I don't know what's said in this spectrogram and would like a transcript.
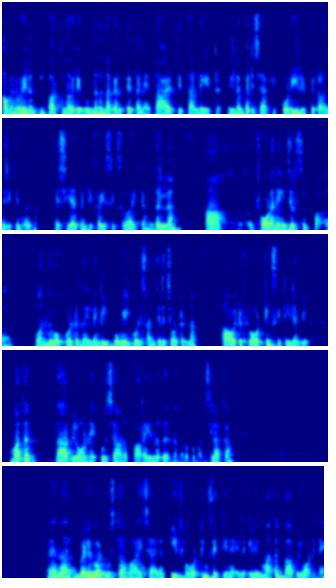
അവൻ ഉയരത്തിൽ പാർക്കുന്നവരെ ഉന്നത നഗരത്തെ തന്നെ താഴ്ത്തി തള്ളിയിട്ട് നിലംപരിച്ചാക്കി പൊടിയിലിട്ട് കളഞ്ഞിരിക്കുന്നുവെന്ന് എസിയ ട്വന്റി ഫൈവ് സിക്സ് വായിക്കാം. ഇതെല്ലാം ആ ഫോളൻ ഏഞ്ചൽസ് വന്നു പോയിക്കൊണ്ടിരുന്ന അല്ലെങ്കിൽ ഭൂമിയിൽ കൂടി സഞ്ചരിച്ചുകൊണ്ടിരുന്ന ആ ഒരു ഫ്ലോട്ടിംഗ് സിറ്റി അല്ലെങ്കിൽ മദർ ബാബിലോണിനെ കുറിച്ചാണ് പറയുന്നത് എന്ന് നമുക്ക് മനസ്സിലാക്കാം. എന്നാൽ വെളിപാട് പുസ്തകം വായിച്ചാൽ ഈ ഫ്ലോട്ടിംഗ് സിറ്റിനെ അല്ലെങ്കിൽ ഈ മദർ ബാബിലോണിനെ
